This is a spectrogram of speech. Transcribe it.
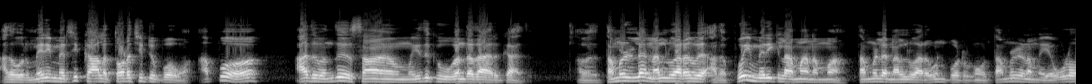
அதை ஒரு மெரி மெரிச்சு காலை தொடச்சிட்டு போவோம். அப்போது அது வந்து ச இதுக்கு உகந்ததாக இருக்காது. தமிழில் நல்வரவு அதை போய் மெரிக்கலாமா நம்ம? தமிழில் நல்வரவுன்னு போட்டிருக்கோம். ஒரு தமிழை நம்ம எவ்வளோ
